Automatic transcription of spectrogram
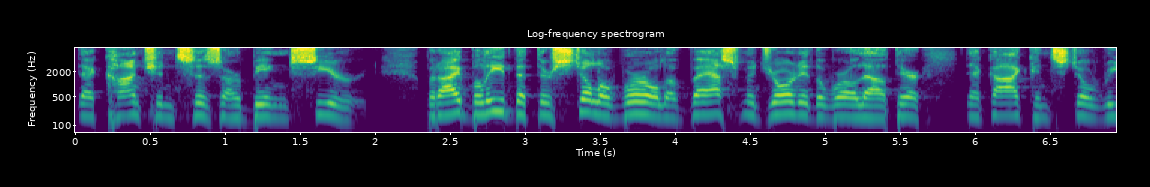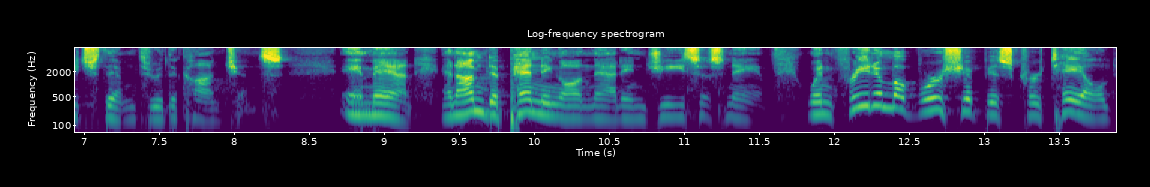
that consciences are being seared. But I believe that there's still a world, a vast majority of the world out there, that God can still reach them through the conscience. Amen. And I'm depending on that in Jesus' name. When freedom of worship is curtailed,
